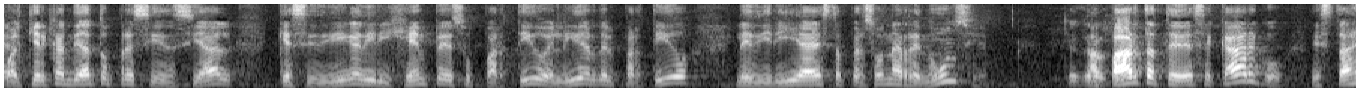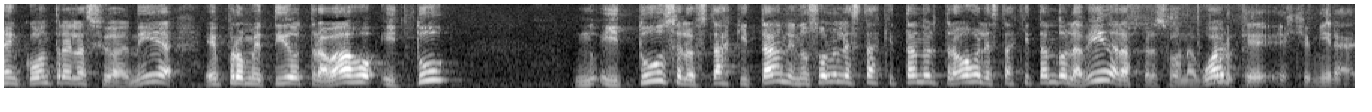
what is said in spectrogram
cualquier candidato presidencial que se diga dirigente de su partido, el líder del partido, le diría a esta persona renuncia. Apártate de ese cargo, estás en contra de la ciudadanía, he prometido trabajo y tú y tú se lo estás quitando, y no solo le estás quitando el trabajo, le estás quitando la vida a las personas. Porque es que mira,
